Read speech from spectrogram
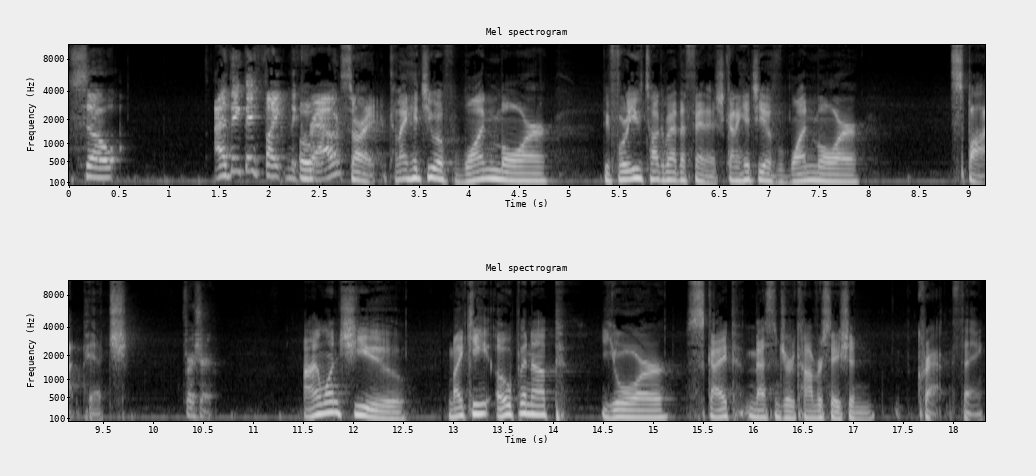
so I think they fight in the Oh, crowd. Sorry, can I hit you with one more before you talk about the finish? Can I hit you with one more spot pitch? For sure. I want you, Mikey, open up your Skype Messenger conversation crap thing.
